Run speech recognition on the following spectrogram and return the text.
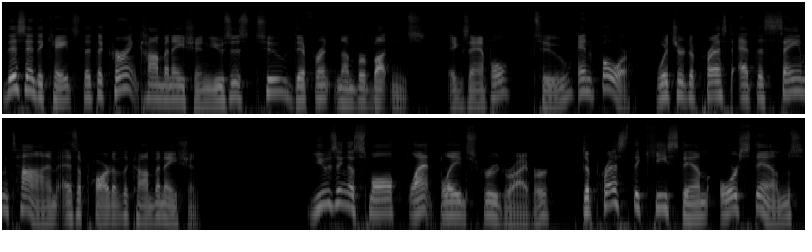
This indicates that the current combination uses two different number buttons, example 2 and 4 which are depressed at the same time as a part of the combination. Using a small flat blade screwdriver, depress the key stem or stems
